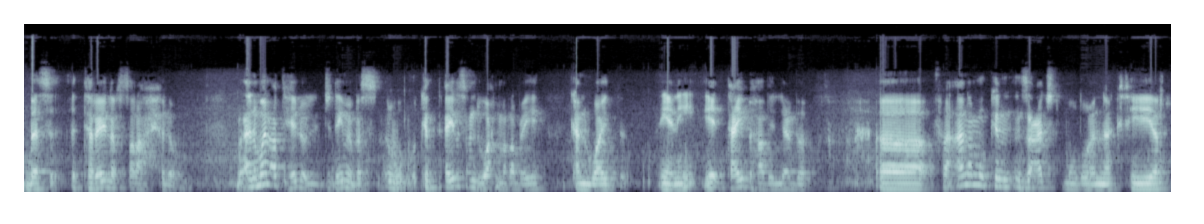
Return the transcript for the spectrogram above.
بس ال trailer صراحة حلو. أنا ما لعبت Halo القديمة بس كنت أجلس عند واحد من ربعي كان وايد يعني تعيب هذه اللعبة. آه فأنا ممكن انزعجت بموضوع إنه كثير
